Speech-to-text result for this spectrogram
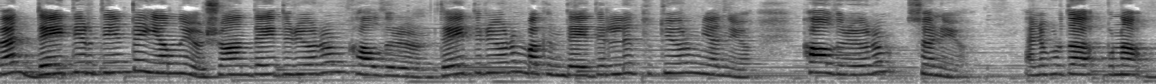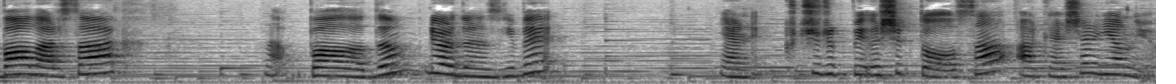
ben değdirdiğimde yanıyor. Şu an değdiriyorum, kaldırıyorum. Değdiriyorum, bakın değdirili tutuyorum yanıyor. Kaldırıyorum, sönüyor. Yani burada buna bağlarsak bağladım. Gördüğünüz gibi yani küçücük bir ışık da olsa arkadaşlar yanıyor.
